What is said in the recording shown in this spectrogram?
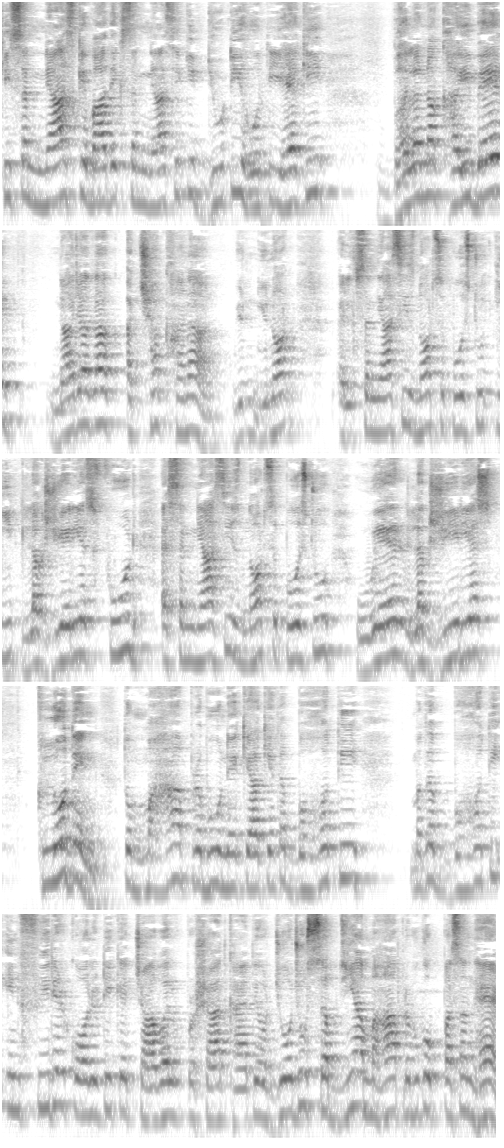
कि संन्यास के बाद एक सन्यासी की ड्यूटी होती है कि भला ना खाई बे, ना ज़्यादा अच्छा खाना। You not A sannyasi is not supposed to eat luxurious food. A sannyasi is not supposed to wear luxurious clothing. तो महाप्रभु ने क्या किया था बहुत ही मतलब बहुत ही इंफीरियर क्वालिटी के चावल प्रसाद खाए थे और जो जो सब्ज़ियाँ महाप्रभु को पसंद है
